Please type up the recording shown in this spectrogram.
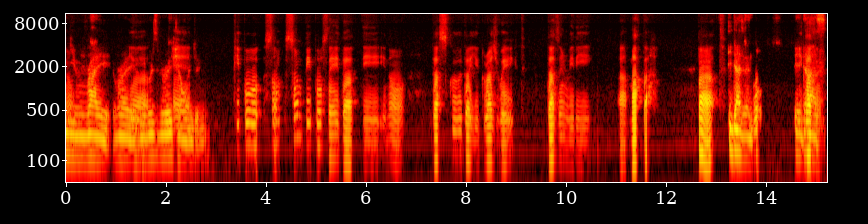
know, You're right, right. Yeah, It was very and- challenging. people some some people say that the you know the school that you graduate doesn't really uh, matter. But It doesn't. Well, it, it does. doesn't.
